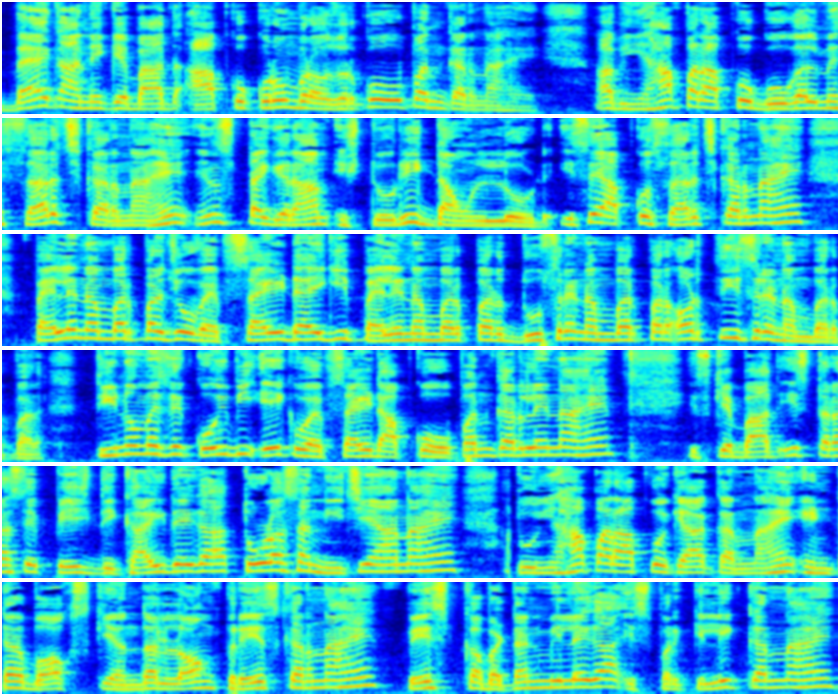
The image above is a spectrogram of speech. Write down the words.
बैक आने के बाद आपको क्रोम ब्राउज़र को ओपन करना है। अब यहाँ पर आपको गूगल में सर्च करना है इंस्टाग्राम स्टोरी डाउनलोड इसे आपको सर्च करना है। पहले नंबर पर जो वेबसाइट आएगी, पहले नंबर पर, दूसरे नंबर पर और तीसरे नंबर पर। तीनों में से कोई भी एक वेबसाइट आपको ओपन कर लेना है। इसके बाद इस तरह से पेज दिखाई देगा थोड़ा सा नीचे आना है। तो यहाँ पर आपको क्या करना है इंटर बॉक्स के अंदर लॉन्ग प्रेस करना है। पेस्ट का बटन मिलेगा, इस पर क्लिक करना है।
